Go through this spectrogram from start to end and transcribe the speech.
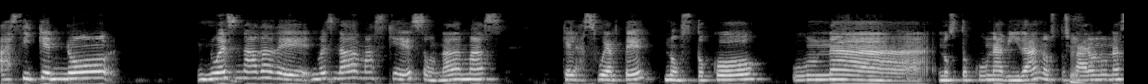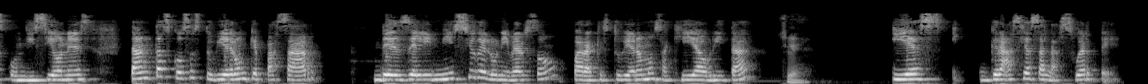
Así que no, no es nada de, no es nada más que eso, nada más que la suerte nos tocó una, nos tocó una vida, nos Sí. tocaron unas condiciones, tantas cosas tuvieron que pasar desde el inicio del universo para que estuviéramos aquí ahorita Sí. y es gracias a la suerte.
